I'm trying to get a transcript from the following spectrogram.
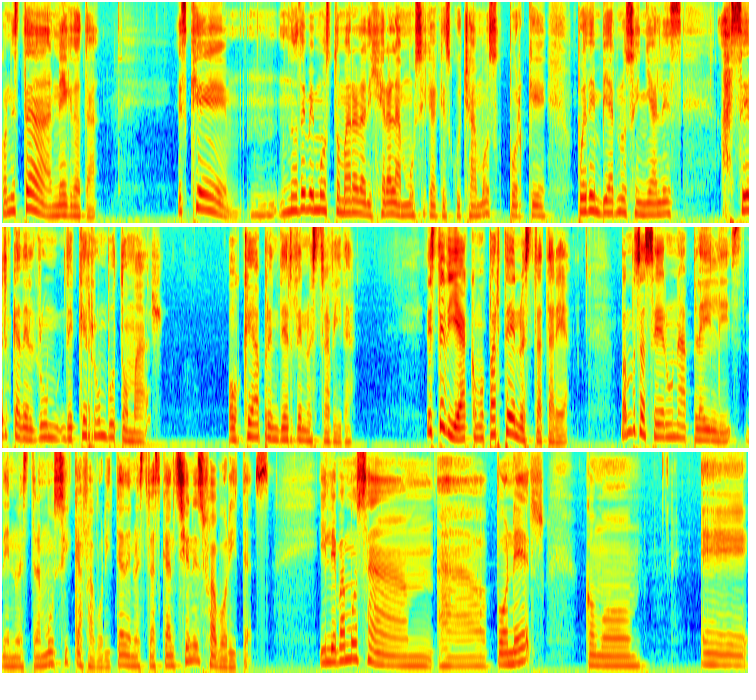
con esta anécdota, es que mm, no debemos tomar a la ligera la música que escuchamos porque puede enviarnos señales acerca del de qué rumbo tomar o qué aprender de nuestra vida. Este día, como parte de nuestra tarea, vamos a hacer una playlist de nuestra música favorita, de nuestras canciones favoritas. Y le vamos a, mm, poner como eh,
